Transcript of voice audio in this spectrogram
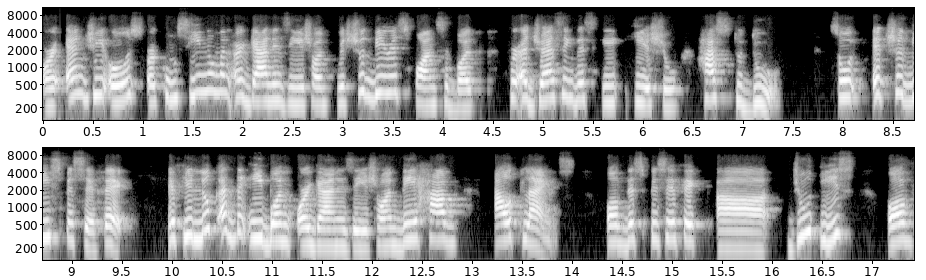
or NGOs or kung sino man organization which should be responsible for addressing this key issue has to do. So it should be specific. If you look at the Ibon organization, they have outlines of the specific uh, duties of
